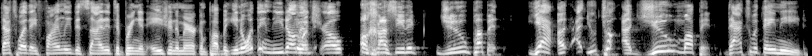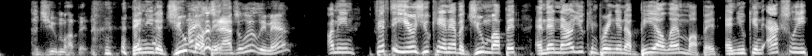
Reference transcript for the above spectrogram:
that's why they finally decided to bring an Asian American puppet. You know what they need on that What? show? A Hasidic Jew puppet? Yeah, a, a- you took a Jew Muppet. That's what they need. A Jew Muppet. They need a Jew Muppet. listen, absolutely, man. I mean, 50 years you can't have a Jew Muppet, and then now you can bring in a BLM Muppet, and you can actually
